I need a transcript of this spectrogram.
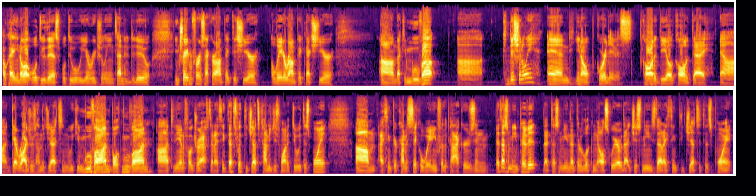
okay, you know what, we'll do this, we'll do what we originally intended to do. You trade him for a second round pick this year, a later round pick next year um, that can move up uh, conditionally, and you know Corey Davis. Call it a deal, call it a day. Uh, get Rodgers on the Jets, and we can move on, both move on uh, to the NFL draft. And I think that's what the Jets kind of just want to do at this point. Um, I think they're kind of sick of waiting for the Packers, and that doesn't mean pivot. That doesn't mean that they're looking elsewhere. That just means that I think the Jets at this point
